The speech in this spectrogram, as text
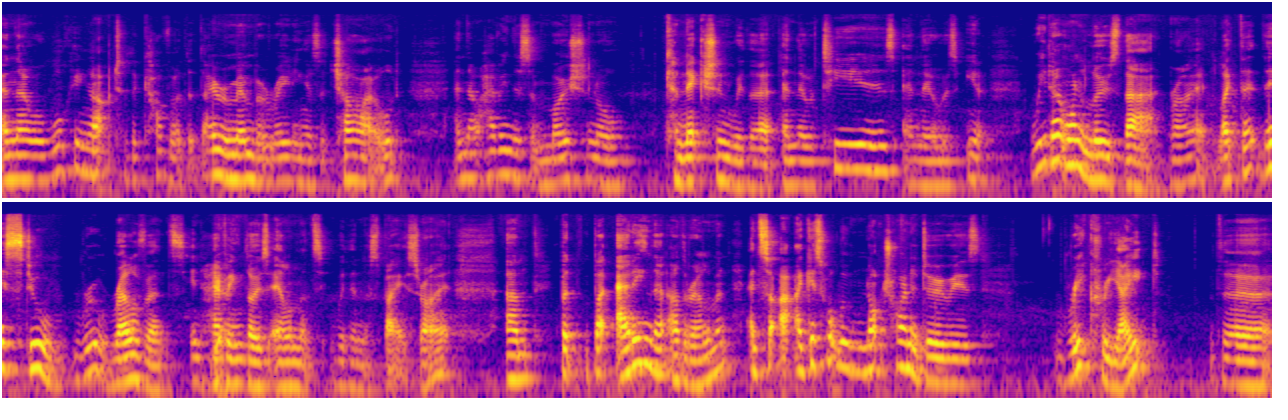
and they were walking up to the cover that they remember reading as a child and they were having this emotional connection with it and there were tears and there was, you know, we don't want to lose that, right? Like that, there's still real relevance in having yeah. those elements within the space, right? Um, but but adding that other element, and so I, I guess what we're not trying to do is recreate the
